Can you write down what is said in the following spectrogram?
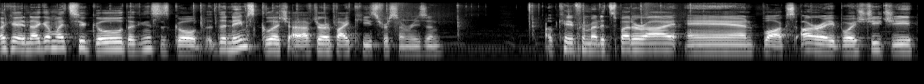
Okay, now I got my two gold. I think this is gold. The name's Glitch after I buy keys for some reason. Okay, Edit Spider Eye and blocks. Alright, boys, GG.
